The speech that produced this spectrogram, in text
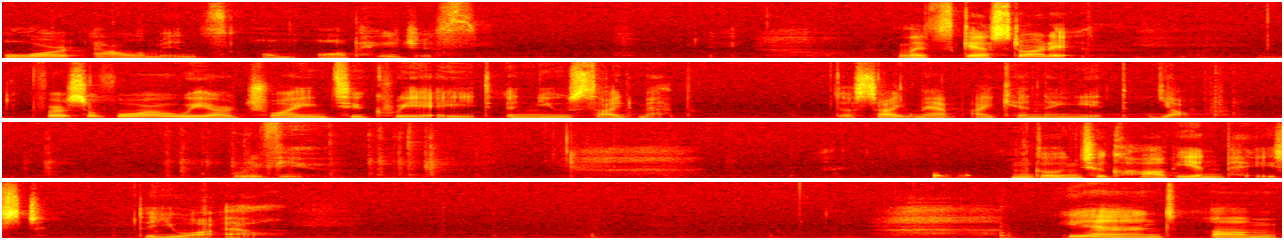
all elements on all pages. Let's get started. First of all, we are trying to create a new sitemap. The sitemap, I can name it Yelp Review. I'm going to copy and paste the URL. And um,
